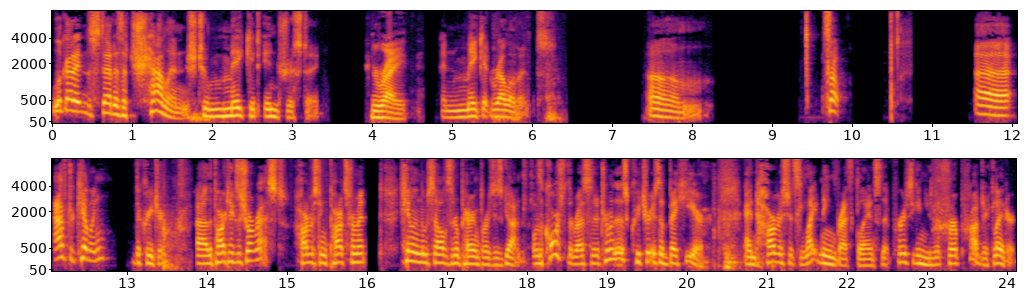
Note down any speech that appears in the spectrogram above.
Look at it instead as a challenge to make it interesting Right. and make it relevant. Um. So, uh, after killing the creature, uh, the party takes a short rest, harvesting parts from it, healing themselves, and repairing Percy's gun. Over the course of the rest, they determine that this creature is a Behir and harvest its lightning breath gland so that Percy can use it for a project later,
